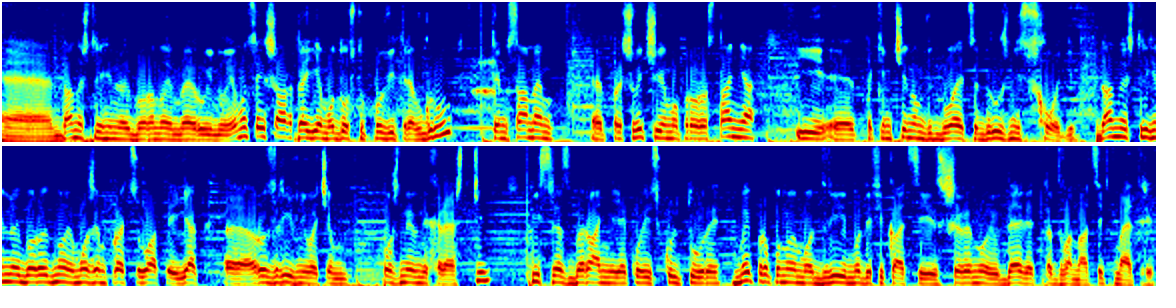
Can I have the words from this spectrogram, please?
Е, Даною штригельною бороною ми руйнуємо цей шар, даємо доступ повітря в ґрунт, тим самим е, пришвидшуємо проростання і е, таким чином відбувається дружність сходів. Даною штригельною бороною можемо працювати як розрівнювачем пожнивних рештків. Після збирання якоїсь культури ми пропонуємо дві модифікації з шириною 9 та 12 метрів.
